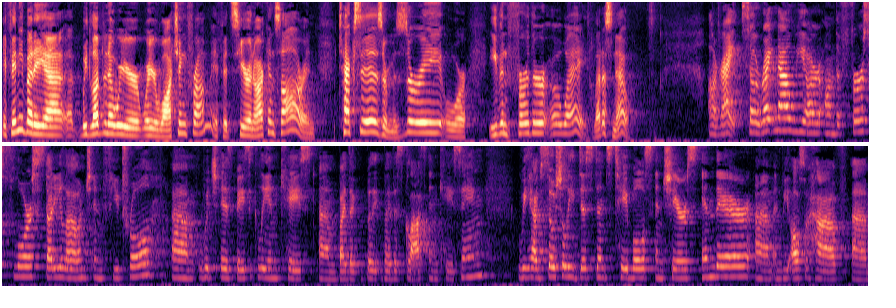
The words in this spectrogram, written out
if anybody, uh, we'd love to know where you're where you're watching from. If it's here in Arkansas or in Texas or Missouri or even further away, let us know. All right. So right now we are on the first floor study lounge in Futrall, um, which is basically encased um, by the by, by this glass encasing. We have socially distanced tables and chairs in there, um, and we also have um,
